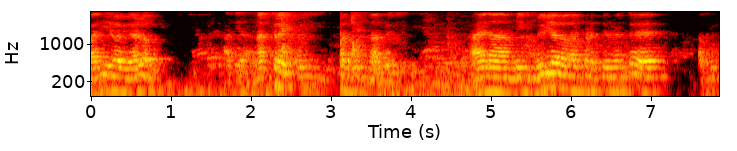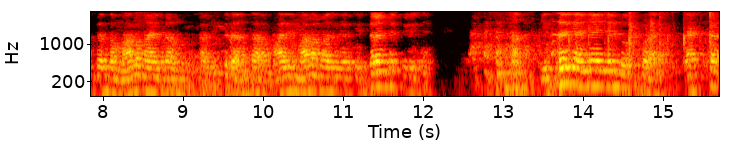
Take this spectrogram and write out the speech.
పది ఇరవై ఏళ్ళ అది నచ్చరైపోయి నాకు తెలుసు ఆయన మీకు మీడియాలో కనపడింది ఏంటంటే అతనికి పెద్ద మాల నాయకుడు అనుకుంటున్నారు ఇక్కడ అంతా మాది మాల మాదిరి ఇద్దరంటే ఫీలింగ్ ఇద్దరికి అన్యాయం చేసి ఒప్పుకోవడానికి. ఎక్కడ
